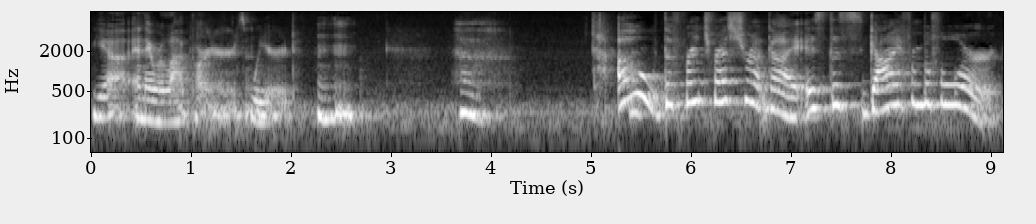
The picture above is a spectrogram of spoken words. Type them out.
Yeah, and they were lab partners. And weird. Mm-hmm. oh, the French restaurant guy is this guy from before.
